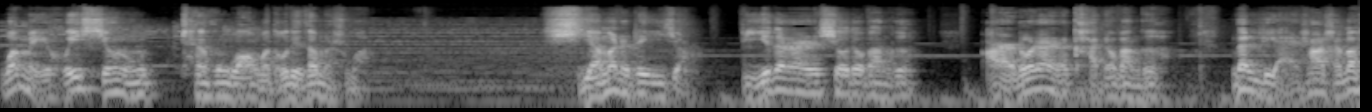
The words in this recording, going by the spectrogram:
我每回形容陈红光，我都得这么说：邪么着这一角，鼻子让人削掉半个，耳朵让人砍掉半个，那脸上什么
